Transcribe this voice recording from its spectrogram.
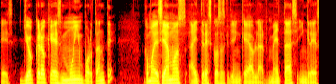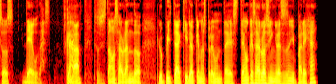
es? Yo creo que es muy importante. Como decíamos, hay tres cosas que tienen que hablar. Metas, ingresos, deudas. Claro. ¿va? Entonces estamos hablando, Lupita aquí lo que nos pregunta es, ¿tengo que saber los ingresos de mi pareja?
